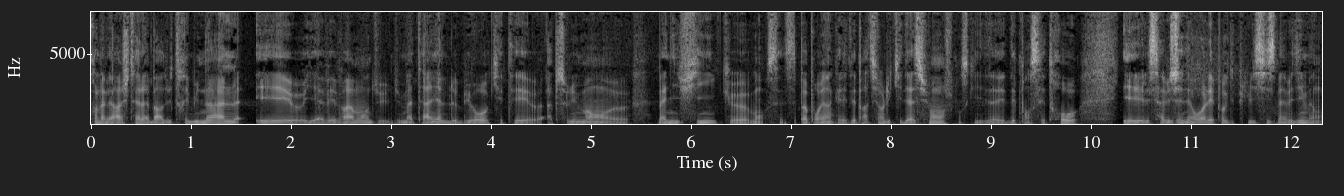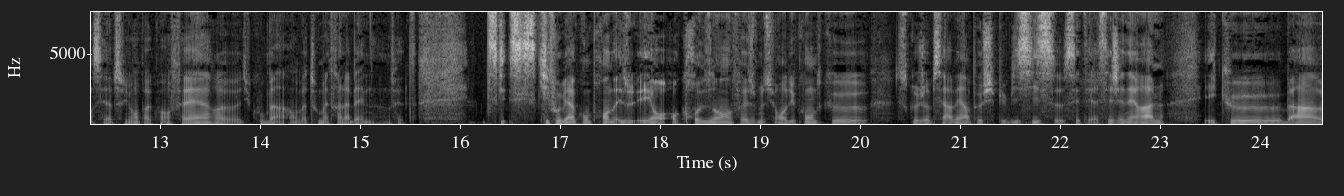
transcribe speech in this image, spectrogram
qu'on avait racheté à la barre du tribunal et il y avait vraiment du, du matériel de bureau qui était absolument magnifique. Bon, c'est pas pour rien qu'elle était partie en liquidation. Je pense qu'ils avaient dépensé trop. Et les services généraux à l'époque du publicisme m'avaient dit mais on sait absolument pas quoi en faire. Du coup, ben on va tout mettre à la benne, en fait ce qu'il faut bien comprendre, et en, creusant, en fait, je me suis rendu compte que ce que j'observais un peu chez Publicis, c'était assez général, et que bah,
